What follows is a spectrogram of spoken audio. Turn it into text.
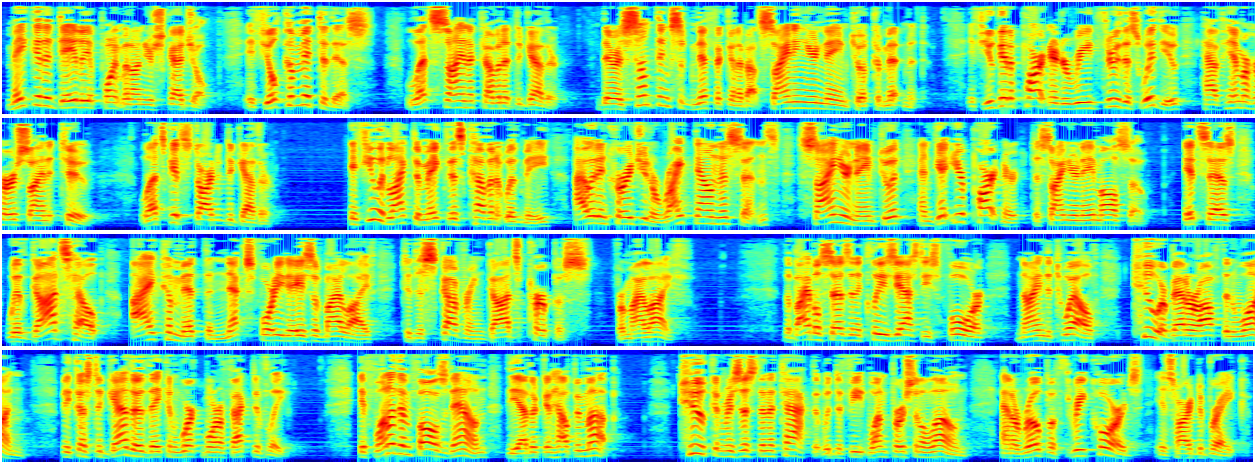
Make it a daily appointment on your schedule. If you'll commit to this, let's sign a covenant together. There is something significant about signing your name to a commitment. If you get a partner to read through this with you, have him or her sign it too. Let's get started together. If you would like to make this covenant with me, I would encourage you to write down this sentence, sign your name to it, and get your partner to sign your name also. It says, with God's help, I commit the next 40 days of my life to discovering God's purpose for my life. The Bible says in Ecclesiastes 4, 9 to 12, two are better off than one because together they can work more effectively. If one of them falls down, the other can help him up. Two can resist an attack that would defeat one person alone, and a rope of three cords is hard to break.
